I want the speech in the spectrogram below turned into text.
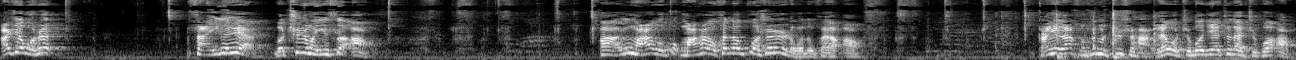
而且我是攒一个月，我吃这么一次啊啊，因为马上我过，马上我快到过生日了，我都快要啊。感谢咱粉丝们支持哈，来我直播间正在直播啊。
